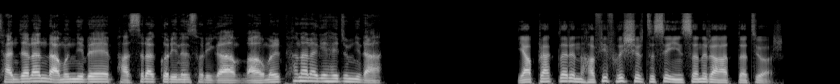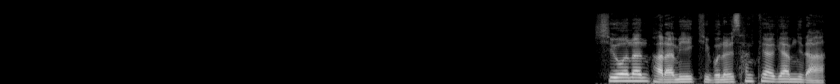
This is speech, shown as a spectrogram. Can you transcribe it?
잔잔한 나뭇잎의 바스락거리는 소리가 마음을 편안하게 해줍니다. Yaprakların hafif hışırtısı insanı rahatlatıyor. 시원한 바람이 기분을 상쾌하게 합니다.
